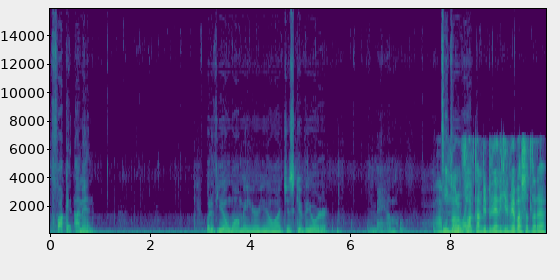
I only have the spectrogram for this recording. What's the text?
fuck it, I'm in. But if you don't want me here, you know what? Just give the order. Ma'am. Aa, bunlar ufaktan birbirlerine girmeye başladılar ha.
